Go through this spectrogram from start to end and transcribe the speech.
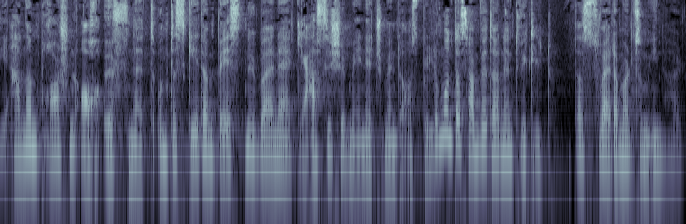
die anderen Branchen auch öffnet. Und das geht am besten über eine klassische Managementausbildung. Und das haben wir dann entwickelt. Das soweit einmal zum Inhalt.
